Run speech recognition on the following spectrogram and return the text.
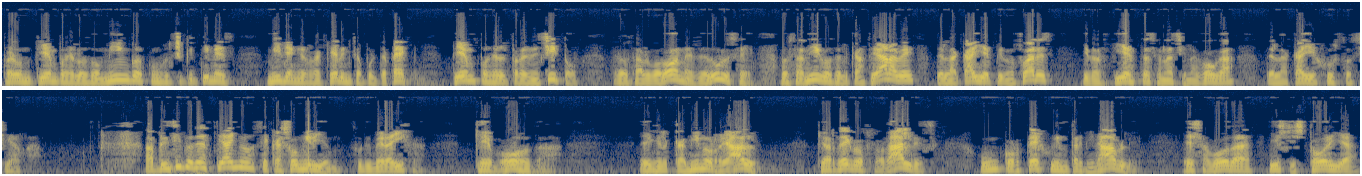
Fueron tiempos de los domingos con sus chiquitines Miriam y Raquel en Chapultepec, tiempos del trenecito, de los algodones, de dulce, los amigos del café árabe de la calle Pino Suárez y las fiestas en la sinagoga de la calle Justo Sierra. A principios de este año se casó Miriam, su primera hija. ¡Qué boda! En el camino real, qué arreglos florales, un cortejo interminable. Esa boda hizo historia,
